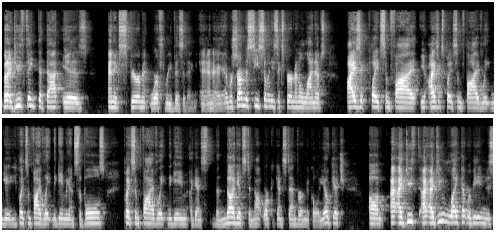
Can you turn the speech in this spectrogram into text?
but I do think that that is an experiment worth revisiting. And, and we're starting to see some of these experimental lineups. Isaac played some five. You know, Isaac's played some five late in game. He played some five late in the game against the Bulls. Played some five late in the game against the Nuggets. Did not work against Denver and Nikola Jokic. Um, I, I, do. I, I, do like that we're beginning to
